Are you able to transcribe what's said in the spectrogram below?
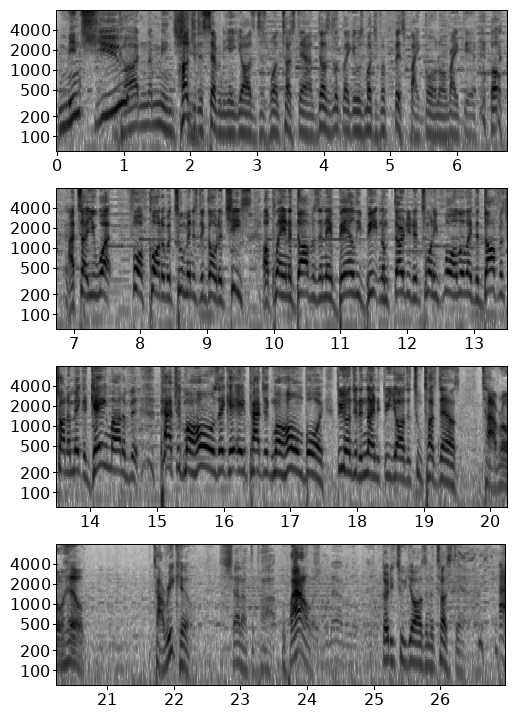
Minshew, Gardner Minshew. 178 yards, just one touchdown. Doesn't look like it was much of a fist fight going on right there. But I tell you what, fourth quarter with two minutes to go, the Chiefs are playing the Dolphins and they barely beating them 30 to 24. Look like the Dolphins trying to make a game out of it. Patrick Mahomes, aka Patrick Mahomes boy, 393 yards and two touchdowns. Tyrone Hill, Tyreek Hill, Shout out to Pop. wow, 32 yards and a touchdown.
